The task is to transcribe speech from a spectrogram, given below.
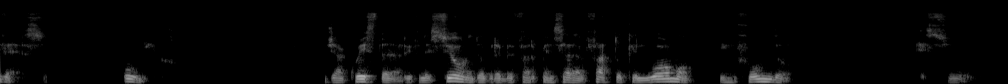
diverso, unico. Già questa riflessione dovrebbe far pensare al fatto che l'uomo, in fondo, è solo.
